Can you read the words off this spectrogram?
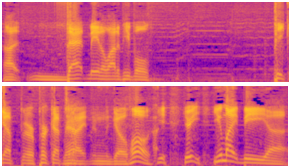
uh, that made a lot of people peak up or perk up Yeah. tonight and go, "Oh, you you might be uh,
